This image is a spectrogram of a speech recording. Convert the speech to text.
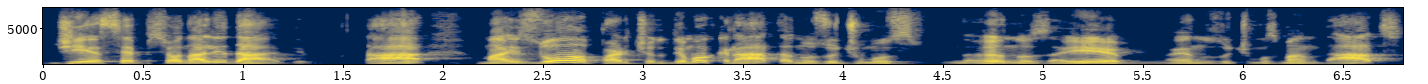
de excepcionalidade tá? Mas o Partido Democrata, nos últimos anos aí, né, nos últimos mandatos,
